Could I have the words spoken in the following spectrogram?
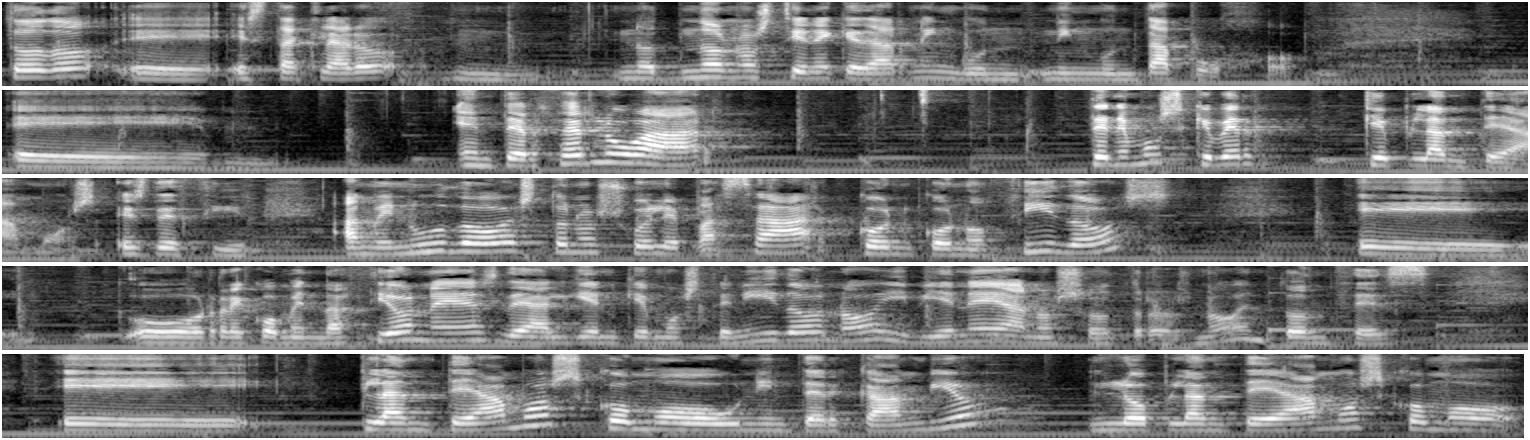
Todo eh, está claro, mm, no, nos tiene que dar ningún, ningún tapujo. Eh, en tercer lugar, tenemos que ver qué planteamos. Es decir, a menudo esto nos suele pasar con conocidos. Eh, o recomendaciones de alguien que hemos tenido, ¿no? Y viene a nosotros, ¿no? Entonces, eh, planteamos como un intercambio, lo planteamos como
